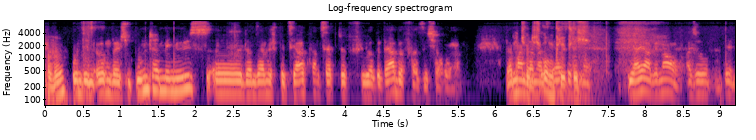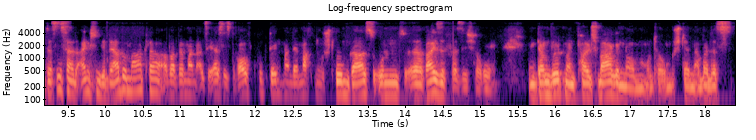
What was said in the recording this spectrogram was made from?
mhm. und in irgendwelchen Untermenüs äh, dann seine Spezialkonzepte für Gewerbeversicherungen. Wenn man Natürlich dann unglücklich. Mal, ja, ja, genau. Also das ist halt eigentlich ein Gewerbemakler, aber wenn man als erstes drauf guckt, denkt man, der macht nur Strom, Gas und äh, Reiseversicherung. Und dann wird man falsch wahrgenommen unter Umständen. Aber das,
